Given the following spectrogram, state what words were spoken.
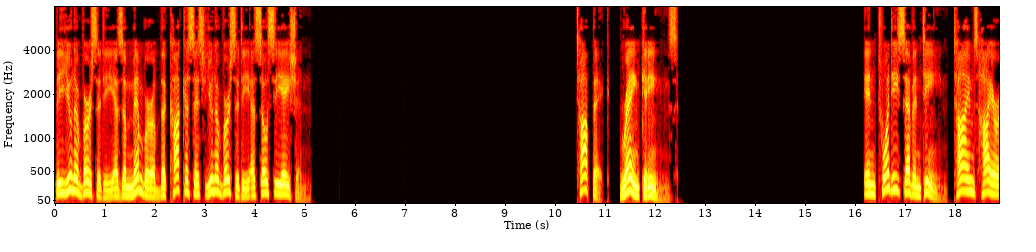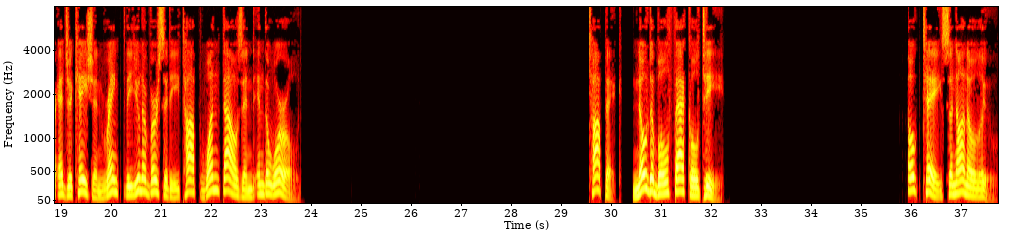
The university is a member of the Caucasus University Association. Topic: Rankings. In 2017, Times Higher Education ranked the university top 1,000 in the world. Topic: Notable faculty. Oktay Sinanoglu.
